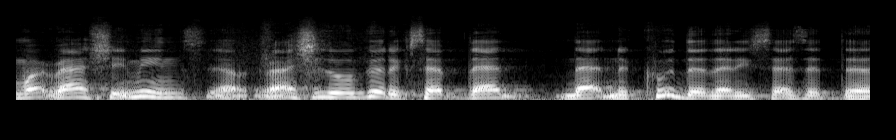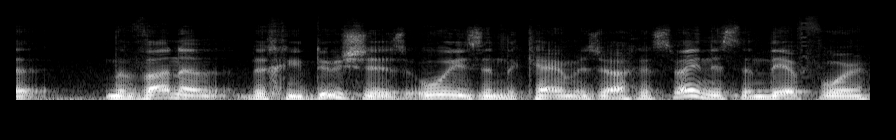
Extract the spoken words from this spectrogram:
what Rashi means, you know, Rashi is all good except that that nakuda that he says that the Levana b'chidusha is always in the Kerem Mizrach and therefore,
